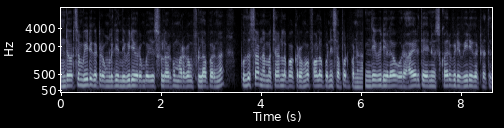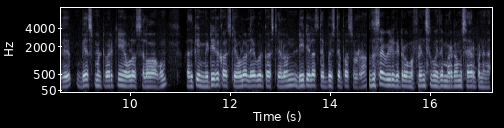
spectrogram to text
இந்த வருஷம் வீடு கட்டுறவங்களுக்கு இந்த வீடியோ ரொம்ப யூஸ்ஃபுல்லாக இருக்கும். மறக்காம ஃபுல்லாக பாருங்கள் புதுசாக நம்ம சேனலை பார்க்குறவங்க ஃபாலோ பண்ணி சப்போர்ட் பண்ணுங்கள் இந்த வீடியோவில் ஒரு ஆயிரத்தி ஐநூறு ஸ்கொயர் ஃபீட் வீடு கட்டுறதுக்கு பேஸ்மெண்ட் வரைக்கும் எவ்வளோ செலவாகும்? அதுக்கு மெட்டீரியல் காஸ்ட் எவ்வளோ லேபர் காஸ்ட் எவ்வளோன்னு டீட்டெயிலாக ஸ்டெப் பை ஸ்டெப்பாக சொல்கிறேன் புதுசாக வீடு கட்டுறவங்க ஃப்ரெண்ட்ஸுக்கும் இதை மறக்காமல் ஷேர் பண்ணுங்கள்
